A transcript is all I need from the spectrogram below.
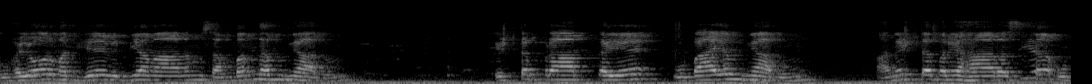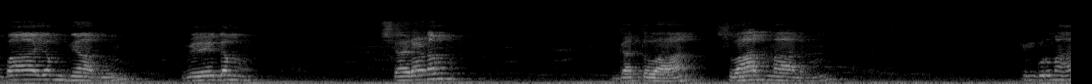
उभयोर्मध्ये विद्यमानं सम्बन्धं ज्ञातुम् इष्टप्राप्तये उपायं ज्ञातुम् अनिष्टपरिहारस्य उपायं ज्ञातुं वेदं शरणं गत्वा स्वात्मानं किं कुर्मः?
